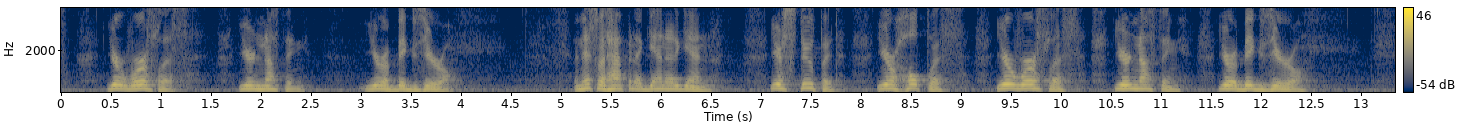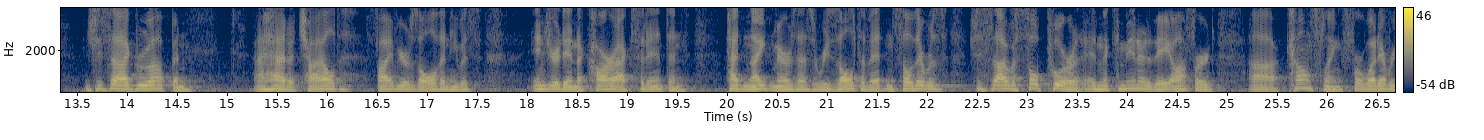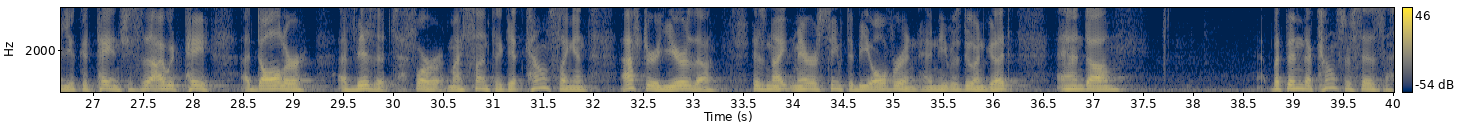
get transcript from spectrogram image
You're worthless. You're nothing. You're a big zero. And this would happen again and again. You're stupid. You're hopeless. You're worthless. You're nothing. You're a big zero. And she said, I grew up and I had a child, five years old, and he was injured in a car accident. And had nightmares as a result of it. And so there was, she said, I was so poor in the community, they offered uh, counseling for whatever you could pay. And she said, I would pay a dollar a visit for my son to get counseling. And after a year, the, his nightmares seemed to be over and, and he was doing good. And, um, but then the counselor says,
